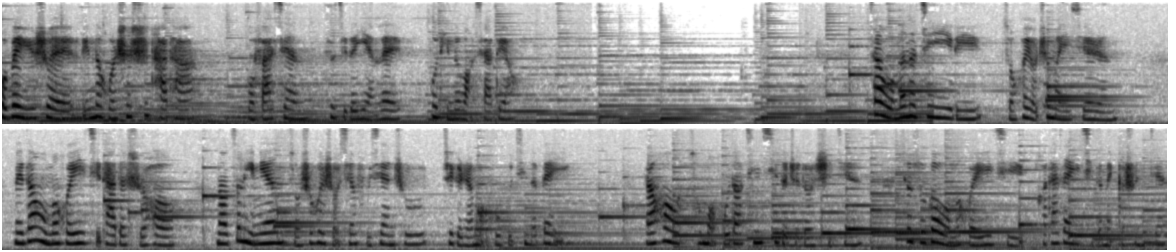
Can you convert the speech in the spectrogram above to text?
我被雨水淋得浑身湿塌塌，我发现自己的眼泪。不停地往下掉。在我们的记忆里，总会有这么一些人。每当我们回忆起他的时候，脑子里面总是会首先浮现出这个人模糊不清的背影，然后从模糊到清晰的这段时间，就足够我们回忆起和他在一起的每个瞬间。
